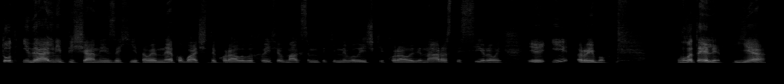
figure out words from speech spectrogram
Тут ідеальний піщаний захід, але не побачите коралових рифів, максимум такі невеличкі коралові нарости, сіровий і, і рибок. В готелі є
